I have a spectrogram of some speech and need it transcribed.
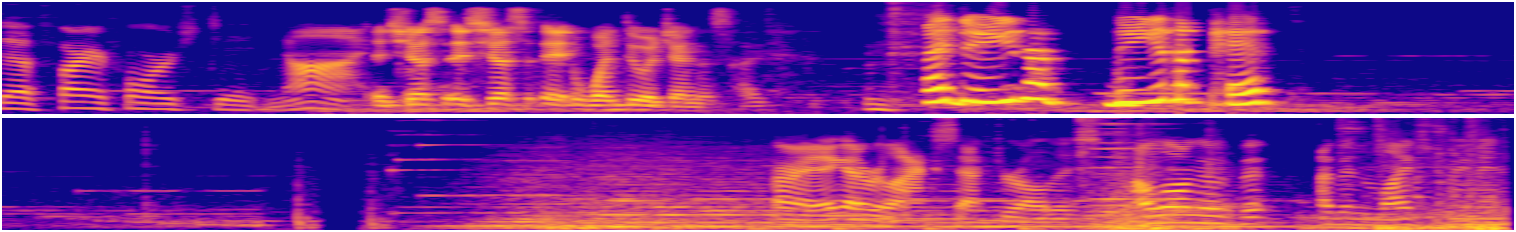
The Fire Forge did not. It's just, it's just, it went through a genocide. Hey, do you get do you get a pet? Alright, I gotta relax after all this. How long have I been, I've been live streaming?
